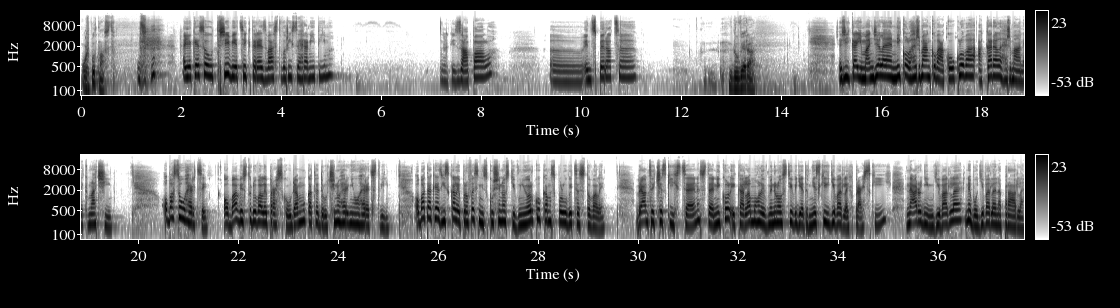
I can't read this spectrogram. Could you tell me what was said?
urputnost. A jaké jsou tři věci, které z vás tvoří sehraný tým? Nějaký zápal, uh, inspirace. Důvěra. Říkají manželé Nikol Heřmánková Kouklová a Karel Heřmánek mladší. Oba jsou herci. Oba vystudovali Pražskou damu katedru činoherního herectví. Oba také získali profesní zkušenosti v New Yorku, kam spolu vycestovali. V rámci českých scén jste Nikol i Karla mohli v minulosti vidět v městských divadlech pražských, Národním divadle nebo divadle na Prádle.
